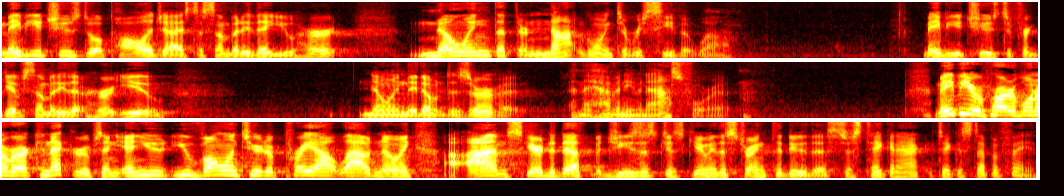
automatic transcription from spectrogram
Maybe you choose to apologize to somebody that you hurt, knowing that they're not going to receive it well. Maybe you choose to forgive somebody that hurt you, knowing they don't deserve it and they haven't even asked for it. Maybe you're part of one of our connect groups and, and you, you volunteer to pray out loud knowing, I'm scared to death, but Jesus, just give me the strength to do this. Just take, an act, take a step of faith.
